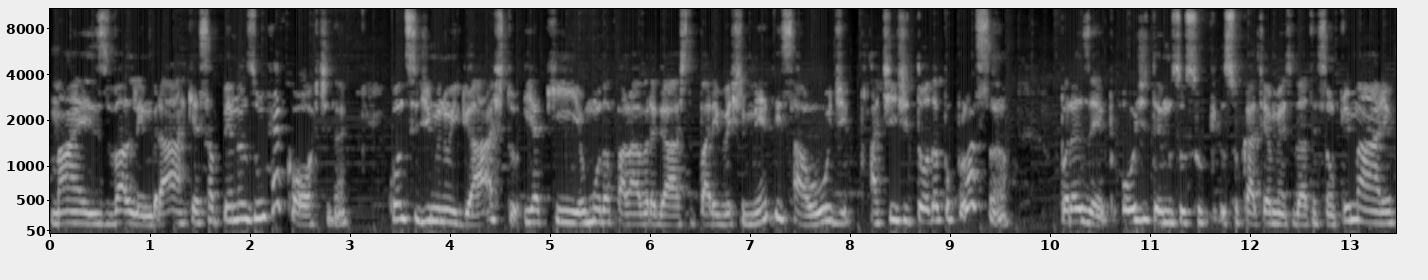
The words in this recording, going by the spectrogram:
Mas vale lembrar que esse é apenas um recorte, né? Quando se diminui gasto, e aqui eu mudo a palavra gasto para investimento em saúde, atinge toda a população. Por exemplo, hoje temos o, o sucateamento da atenção primária,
